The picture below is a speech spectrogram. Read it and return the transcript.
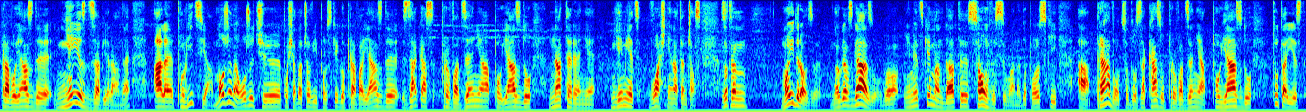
prawo jazdy nie jest zabierane, ale policja może nałożyć e, posiadaczowi polskiego prawa jazdy zakaz prowadzenia pojazdu na terenie Niemiec właśnie na ten czas. Zatem Moi drodzy, noga z gazu, bo niemieckie mandaty są wysyłane do Polski, a prawo co do zakazu prowadzenia pojazdu tutaj jest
